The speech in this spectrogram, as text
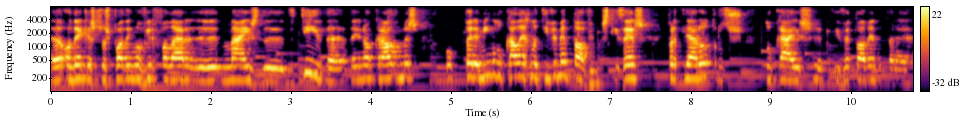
uh, onde é que as pessoas podem ouvir falar uh, mais de, de ti, da, da InnoCrowd, mas para mim o local é relativamente óbvio, mas se quiseres partilhar outros locais, uh, eventualmente para,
